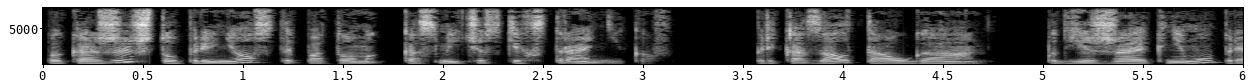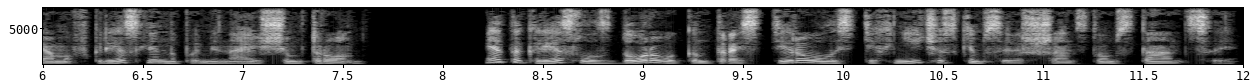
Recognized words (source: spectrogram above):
«Покажи, что принес ты, потомок космических странников», — приказал Таугаан, подъезжая к нему прямо в кресле, напоминающем трон. Это кресло здорово контрастировало с техническим совершенством станции.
